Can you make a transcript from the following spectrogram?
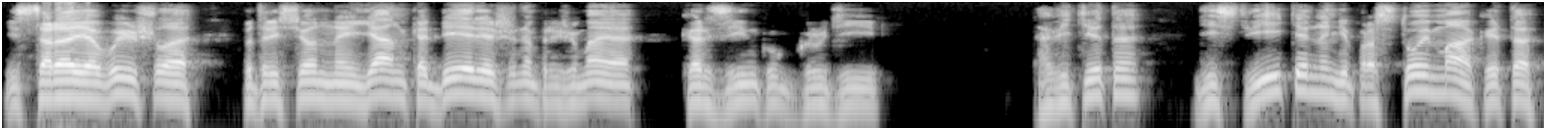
Из сарая вышла потрясенная Янка, бережно прижимая корзинку к груди. А ведь это действительно не простой маг, это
